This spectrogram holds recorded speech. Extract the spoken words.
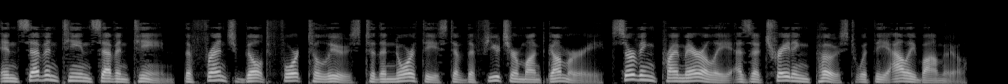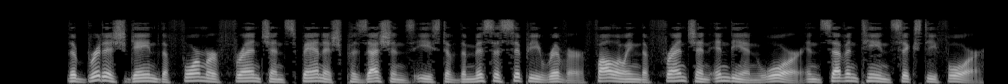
In 1717, the French built Fort Toulouse to the northeast of the future Montgomery, serving primarily as a trading post with the Alibamu. The British gained the former French and Spanish possessions east of the Mississippi River following the French and Indian War in 1764.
